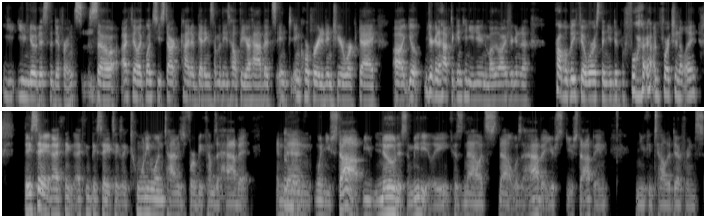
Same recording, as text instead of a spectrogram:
you, you notice the difference. Mm-hmm. So I feel like once you start kind of getting some of these healthier habits in, incorporated into your workday, uh, you'll you're going to have to continue doing them. Otherwise, you're going to probably feel worse than you did before. unfortunately, they say I think I think they say it takes like 21 times before it becomes a habit. And mm-hmm. then when you stop, you notice immediately because now it's now it was a habit. You're you're stopping, and you can tell the difference.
